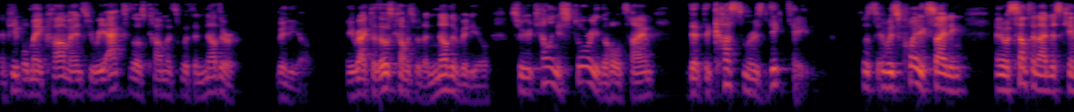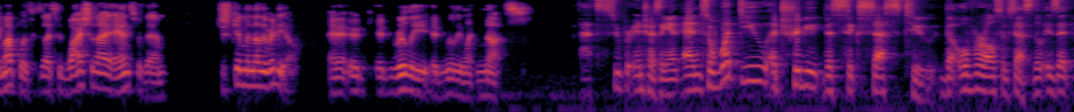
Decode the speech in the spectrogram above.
and people make comments. You react to those comments with another video. You react to those comments with another video. So you're telling a story the whole time that the customer is dictating. So it was quite exciting, and it was something I just came up with because I said, why should I answer them? Just give them another video, and it, it really it really went nuts. That's super interesting. And, and so, what do you attribute the success to? The overall success? Is it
